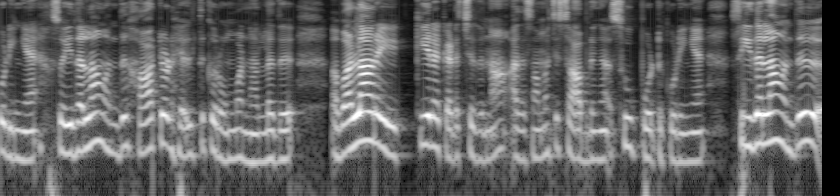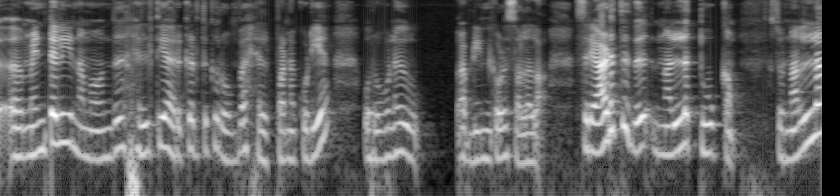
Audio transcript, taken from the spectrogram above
குடிங்க. ஸோ இதெல்லாம் வந்து ஹார்ட்டோட ஹெல்த்துக்கு ரொம்ப நல்லது. வல்லாரை கீரை கிடச்சிதுன்னா அதை சமைச்சு சாப்பிடுங்க. சூப் போட்டு குடிங்க. ஸோ இதெல்லாம் வந்து மென்டலி நம்ம வந்து ஹெல்த்தியாக இருக்கிறதுக்கு ரொம்ப ஹெல்ப் பண்ணக்கூடிய ஒரு உணவு அப்படின்னு கூட சொல்லலாம். சரி அடுத்தது நல்ல தூக்கம். ஸோ நல்லா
